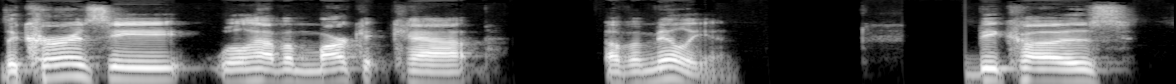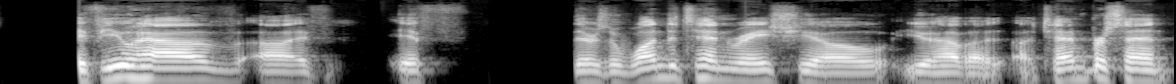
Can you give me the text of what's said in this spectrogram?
the currency will have a market cap of a million. Because if you have, uh, if, if there's a one to 10 ratio, you have a, a 10%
